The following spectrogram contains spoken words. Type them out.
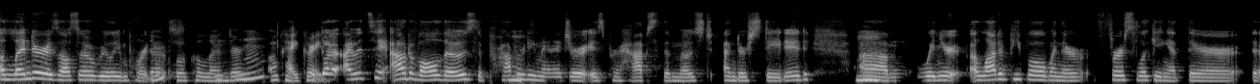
A lender is also really important. Local lender. Mm-hmm. Okay, great. But I would say out of all those, the property mm-hmm. manager is perhaps the most understated. Mm-hmm. Um, when you're a lot of people when they're first looking at their uh,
